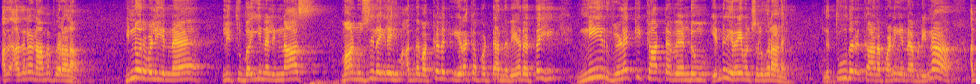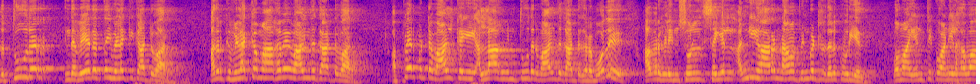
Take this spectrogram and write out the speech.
அது அதில் நாம் பெறலாம். இன்னொரு வழி என்ன? லி துபையின் லின்னாஸ் மா நுசில இலையும் அந்த மக்களுக்கு இறக்கப்பட்ட அந்த வேதத்தை நீர் விளக்கி காட்ட வேண்டும் என்று இறைவன் சொல்கிறானே. இந்த தூதருக்கான பணி என்ன அப்படின்னா அந்த தூதர் இந்த வேதத்தை விளக்கி காட்டுவார். அதற்கு விளக்கமாகவே வாழ்ந்து காட்டுவார். அப்பேற்பட்ட வாழ்க்கையை அல்லாஹுவின் தூதர் வாழ்ந்து காட்டுகிற போது அவர்களின் சொல் செயல் அங்கீகாரம் நாம் பின்பற்றுதலுக்கு உரியது. ஒமா என்திக்கு அனில் ஹவா?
